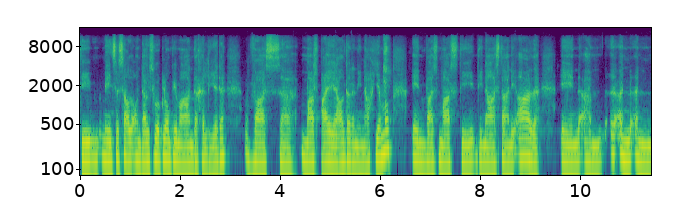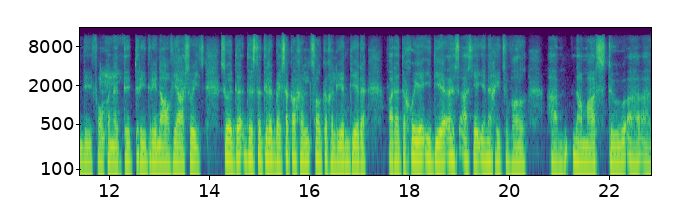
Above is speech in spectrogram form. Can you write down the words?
die mense sal onthou so 'n klompie maande gelede was uh, Mars baie helder in die naghemel en was Mars die die naaste aan die aarde en um in in die volgende 3 3 en 'n half jaar so iets. So dis natuurlik by sulke sulke geleenthede wat dit 'n goeie idee is as jy enigiets wil um na Mars toe uh, uh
